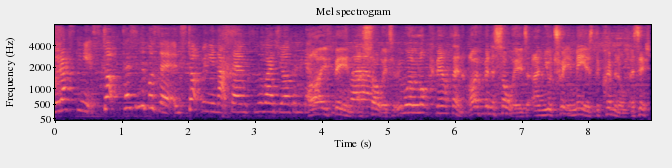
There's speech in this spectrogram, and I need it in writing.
We're asking you to stop pressing the buzzer and stop ringing that phone because otherwise you're going to get I've been as well. assaulted. Well, lock me up then. I've been assaulted, and you're treating me as the criminal, as if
